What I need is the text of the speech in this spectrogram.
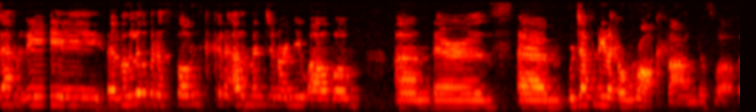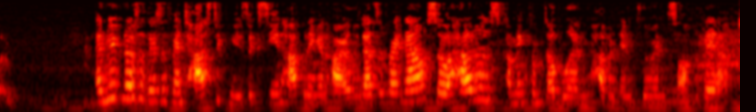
definitely uh, a little bit of funk kind of element in our new album. And there's um, we're definitely like a rock band as well, though. And we've noticed that there's a fantastic music scene happening in Ireland as of right now. So how does coming from Dublin have an influence on the band?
